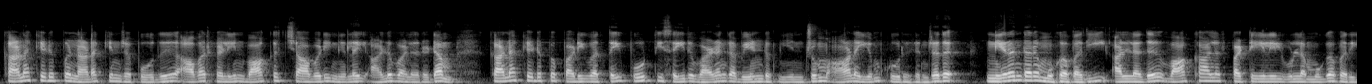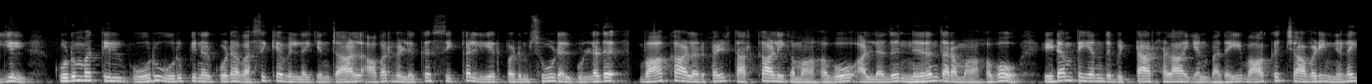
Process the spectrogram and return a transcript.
கணக்கெடுப்பு நடக்கின்ற போது அவர்களின் வாக்குச்சாவடி நிலை அலுவலரிடம் கணக்கெடுப்பு படிவத்தை பூர்த்தி செய்து வழங்க வேண்டும் என்றும் ஆணையம் கூறுகின்றது. நிரந்தர முகவரி அல்லது வாக்காளர் பட்டியலில் உள்ள முகவரியில் குடும்பத்தில் ஒரு உறுப்பினர் கூட வசிக்கவில்லை என்றால் அவர்களுக்கு சிக்கல் ஏற்படும் சூழல் உள்ளது. வாக்காளர்கள் தற்காலிகமாகவோ அல்லது நிரந்தரமாகவோ இடம்பெயர்ந்து விட்டார்களா என்பதை வாக்குச்சாவடி நிலை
